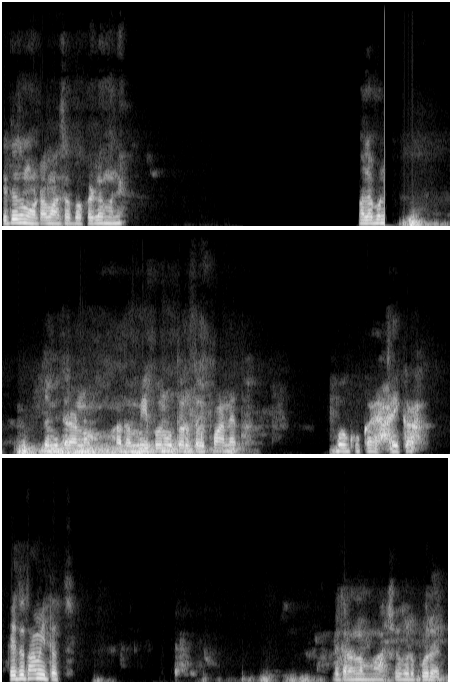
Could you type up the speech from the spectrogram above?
तिथेच मोठा मासा पकडला म्हणे. मला पण तर मित्रांनो आता मी पण उतरतोय पाण्यात. बघू काय आहे का? हे तर इथंच. मित्रांनो मासे भरपूर आहेत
